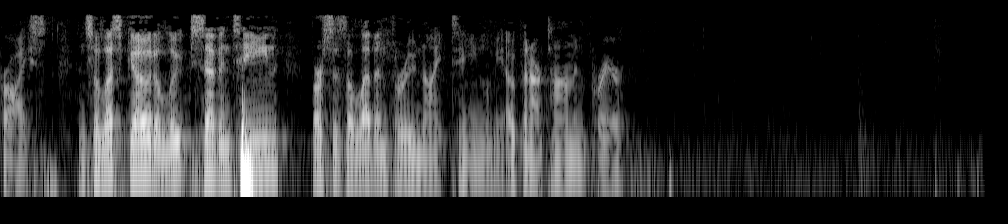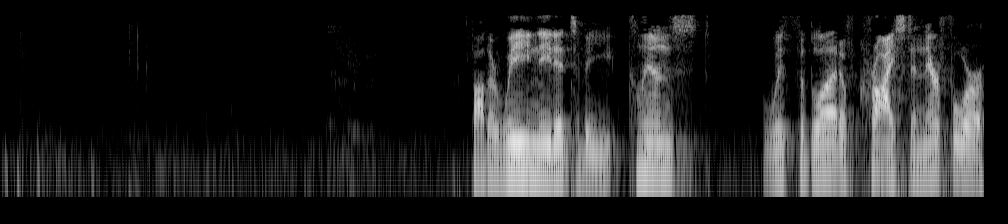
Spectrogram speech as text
Christ. And so let's go to Luke 17, verses 11 through 19. Let me open our time in prayer. Father, we needed to be cleansed with the blood of Christ, and therefore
